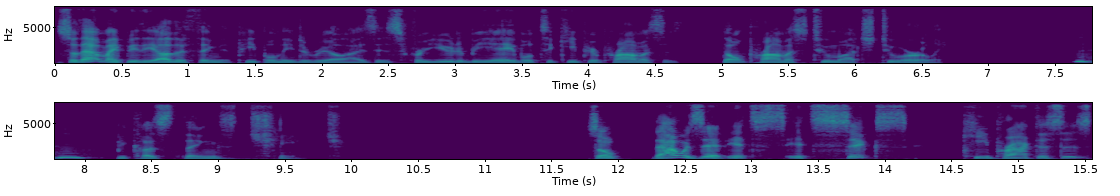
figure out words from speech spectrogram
So that might be the other thing that people need to realize is for you to be able to keep your promises, don't promise too much too early. Mm-hmm. Because things change. So that was it. It's it's six key practices.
